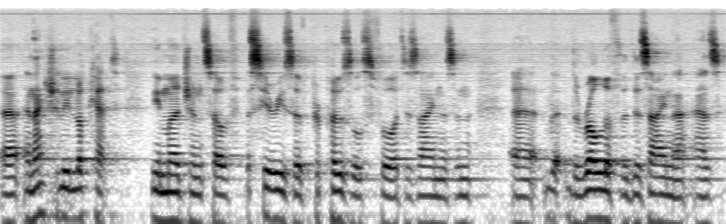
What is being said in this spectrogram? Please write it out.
uh, and actually look at the emergence of a series of proposals for designers and uh, the, the, role of the designer as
